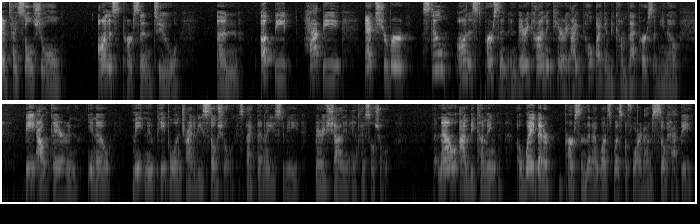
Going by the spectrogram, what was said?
antisocial, honest person to an upbeat, happy, extrovert, still honest person and very kind and caring. I hope I can become that person, you know, be out there and, you know, meet new people and try to be social. Because back then I used to be very shy and antisocial. But now I'm becoming a way better person than I once was before, and I'm so happy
